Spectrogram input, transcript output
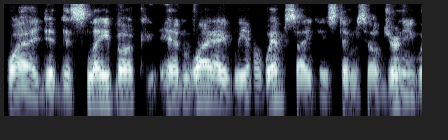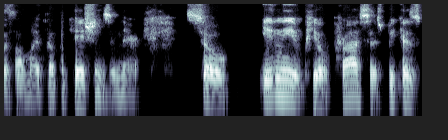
why I did this lay book and why I, we have a website, a stem cell journey, with all my publications in there. So, in the appeal process, because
